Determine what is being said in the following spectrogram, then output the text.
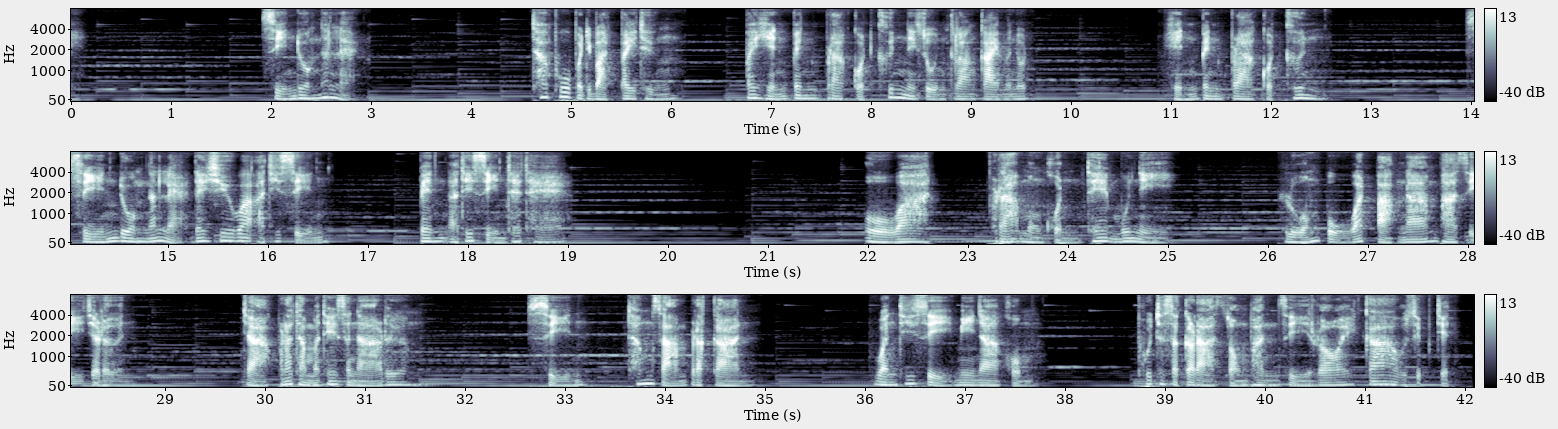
ศีลดวงนั่นแหละ ถ้าผู้ปฏิบัติไปถึง ไปเห็นเป็นปรากฏขึ้นในศูนย์กลางกายมนุษย์ เห็นเป็นปรากฏขึ้น ศีลดวงนั้นแหละได้ชื่อว่าอธิศีล เป็นอธิศีลแท้ๆ โอวาท พระมงคลเทพมุนี หลวงปู่วัดปากน้ำภาษีเจริญ จากพระธรรมเทศนาเรื่อง ศีลทั้งสามประการ วันที่ 4 มีนาคม พุทธศักราช 2497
